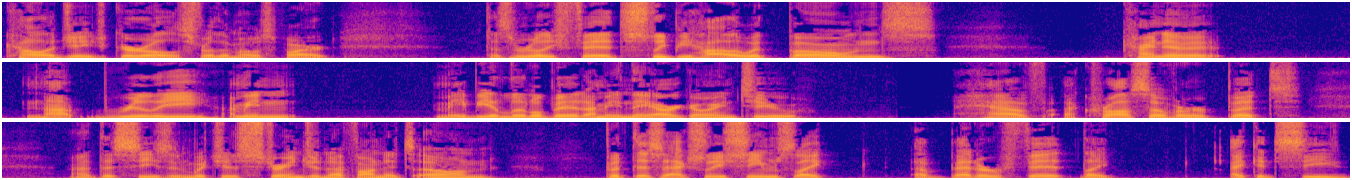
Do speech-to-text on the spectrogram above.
college age girls for the most part. Doesn't really fit. Sleepy Hollow with Bones, kind of not really. I mean, maybe a little bit. I mean, they are going to have a crossover, but uh, this season, which is strange enough on its own. But this actually seems like a better fit. Like I could see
